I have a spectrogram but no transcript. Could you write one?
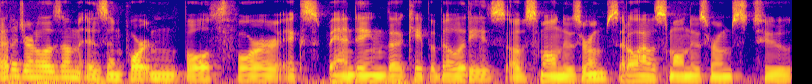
Data journalism is important both for expanding the capabilities of small newsrooms. It allows small newsrooms to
